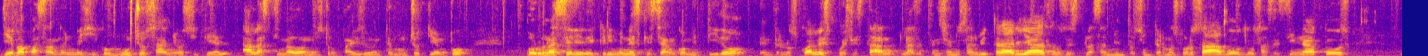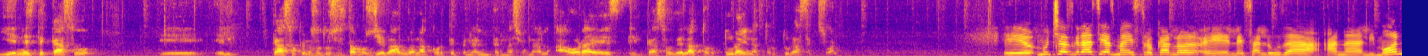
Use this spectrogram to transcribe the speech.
lleva pasando en México muchos años y que ha lastimado a nuestro país durante mucho tiempo por una serie de crímenes que se han cometido, entre los cuales pues están las detenciones arbitrarias, los desplazamientos internos forzados, los asesinatos, y en este caso, eh, el caso que nosotros estamos llevando a la Corte Penal Internacional ahora es el caso de la tortura y la tortura sexual. Eh, muchas gracias, maestro Carlos. Eh, le saluda Ana Limón.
